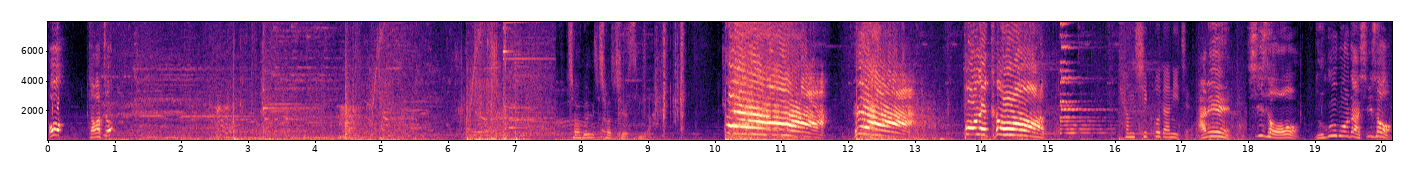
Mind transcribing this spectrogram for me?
어? 잡았죠? 적을 처치했습니다. 형식보단 이제 아니 씻어. 누구보다 씻어.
